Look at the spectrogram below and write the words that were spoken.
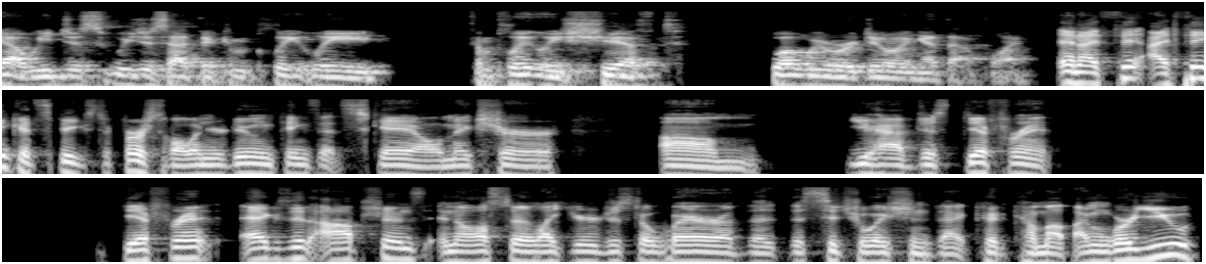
yeah, we just we just had to completely completely shift what we were doing at that point. And I think I think it speaks to first of all when you're doing things at scale, make sure um, you have just different different exit options and also like you're just aware of the the situations that could come up. I mean, were you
